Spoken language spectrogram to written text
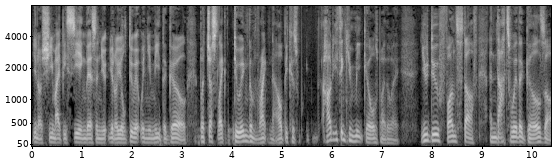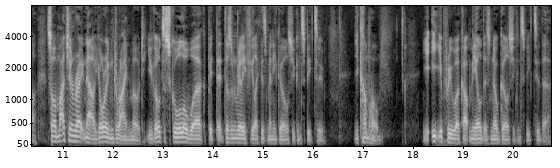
you know, she might be seeing this and you, you know, you'll do it when you meet the girl, but just like doing them right now. Because how do you think you meet girls, by the way? You do fun stuff, and that's where the girls are. So imagine right now you're in grind mode. You go to school or work, but it doesn't really feel like there's many girls you can speak to. You come home, you eat your pre workout meal, there's no girls you can speak to there.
